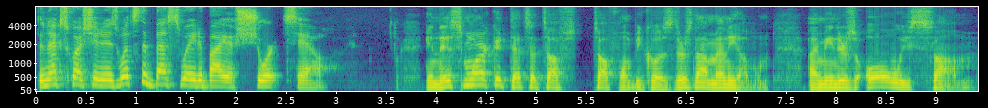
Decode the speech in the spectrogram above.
The next question is what's the best way to buy a short sale? In this market, that's a tough tough one because there's not many of them. I mean, there's always some.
